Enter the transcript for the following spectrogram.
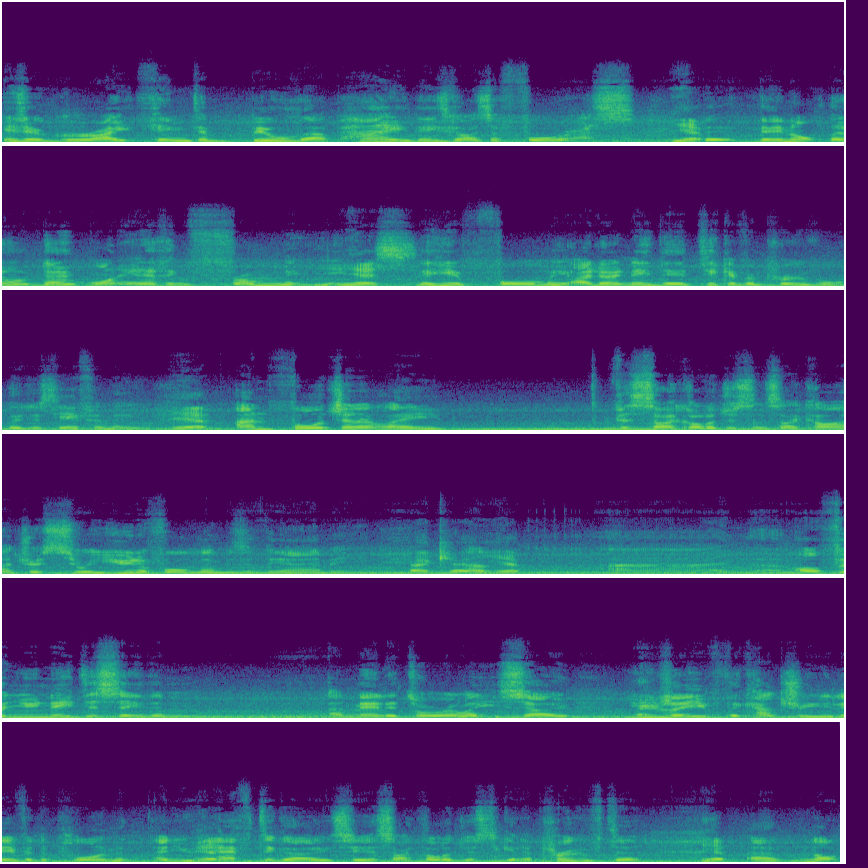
is a great thing to build up. Hey, these guys are for us. Yep. They- They're not. They don't want anything from me. Yes. They're here for me. I don't need their tick of approval. They're just here for me Yep. unfortunately for psychologists and psychiatrists who are uniform members of the army Okay. Um, yep. uh, often you need to see them uh, mandatorily so you leave the country you leave a deployment and you Yep. have to go see a psychologist to get approved to Yep. uh, not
